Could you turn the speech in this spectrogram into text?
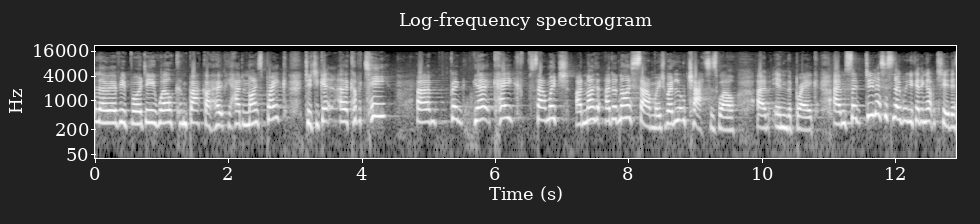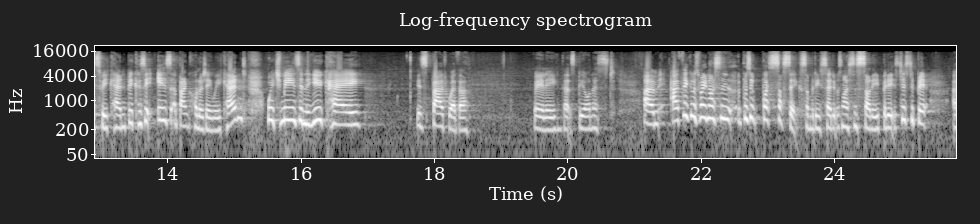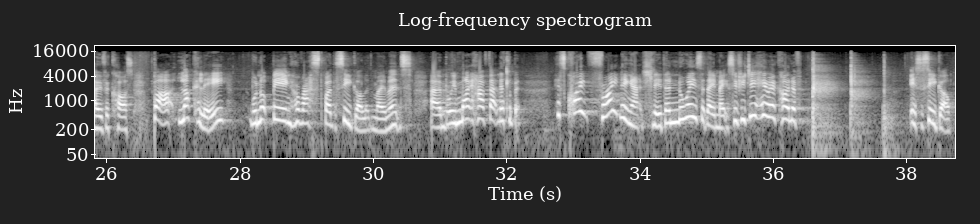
Hello, everybody. Welcome back. I hope you had a nice break. Did you get a cup of tea? Um, yeah, cake, sandwich. I had a nice sandwich. We had a little chat as well um, in the break. Um, so do let us know what you're getting up to this weekend because it is a bank holiday weekend, which means in the UK it's bad weather. Really, let's be honest. Um, I think it was very nice. And, was it West Sussex? Somebody said it was nice and sunny, but it's just a bit overcast. But luckily, we're not being harassed by the seagull at the moment. Um, but we might have that little bit. It's quite frightening, actually, the noise that they make. So if you do hear a kind of, it's a seagull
